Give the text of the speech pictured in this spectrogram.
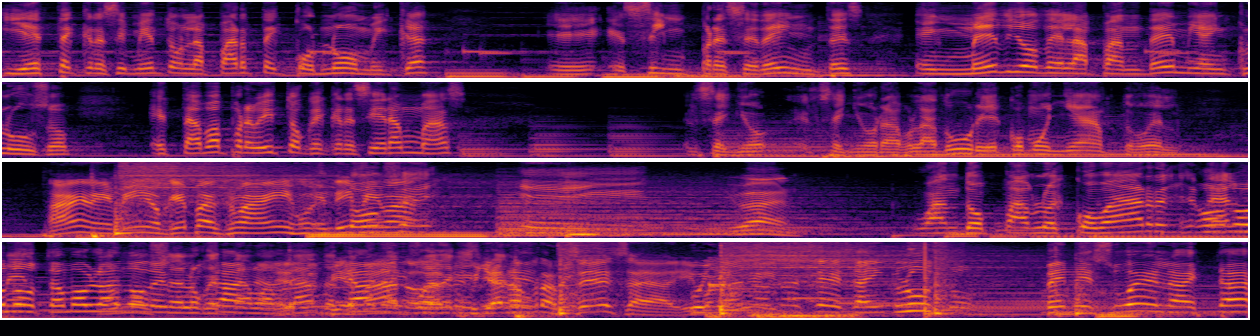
y este crecimiento en la parte económica, eh, sin precedentes, en medio de la pandemia incluso, estaba previsto que crecieran más. El señor, el señor habla duro y es como ñato él. Ay, Dios mío, ¿qué pasó ahí, Juan? Dime, Entonces, Iván. eh, Iván, cuando Pablo Escobar. No, no, no, estamos hablando no de sé lo que estaba hablando. Guyana, de Guyana francesa. Iván. Guyana francesa, incluso Venezuela está,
